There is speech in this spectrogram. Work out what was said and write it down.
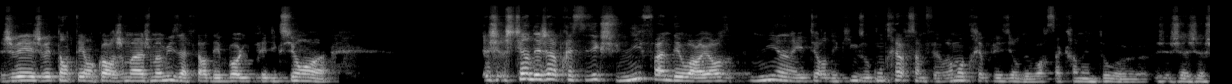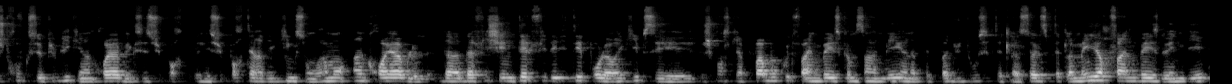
Je vais, je vais tenter encore, je m'amuse à faire des bold prédictions. Je, tiens déjà à préciser que je suis ni fan des Warriors, ni un hater des Kings. Au contraire, ça me fait vraiment très plaisir de voir Sacramento. Euh, je, trouve que ce public est incroyable et que les supporters des Kings sont vraiment incroyables. D'afficher une telle fidélité pour leur équipe, c'est, je pense qu'il n'y a pas beaucoup de fanbase comme ça en NBA. Il n'y en a peut-être pas du tout. C'est peut-être la seule, c'est peut-être la meilleure fanbase de NBA.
